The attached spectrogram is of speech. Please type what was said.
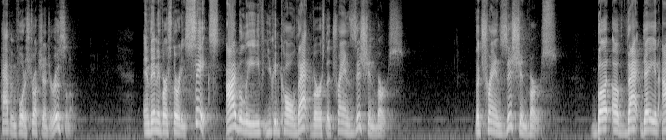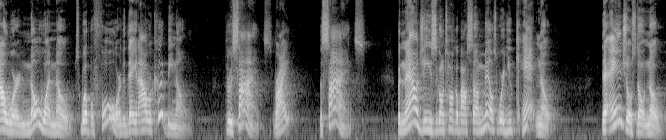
happen before the destruction of Jerusalem. And then in verse 36, I believe you can call that verse the transition verse. The transition verse. But of that day and hour, no one knows. Well, before the day and hour could be known through signs, right? the signs. But now Jesus is going to talk about something else where you can't know. The angels don't know.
